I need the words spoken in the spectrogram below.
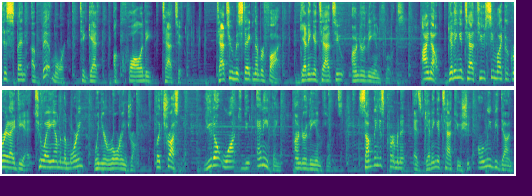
to spend a bit more to get a quality tattoo. Tattoo mistake number five getting a tattoo under the influence. I know, getting a tattoo seemed like a great idea at 2 a.m. in the morning when you're roaring drunk. But trust me, you don't want to do anything under the influence. Something as permanent as getting a tattoo should only be done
